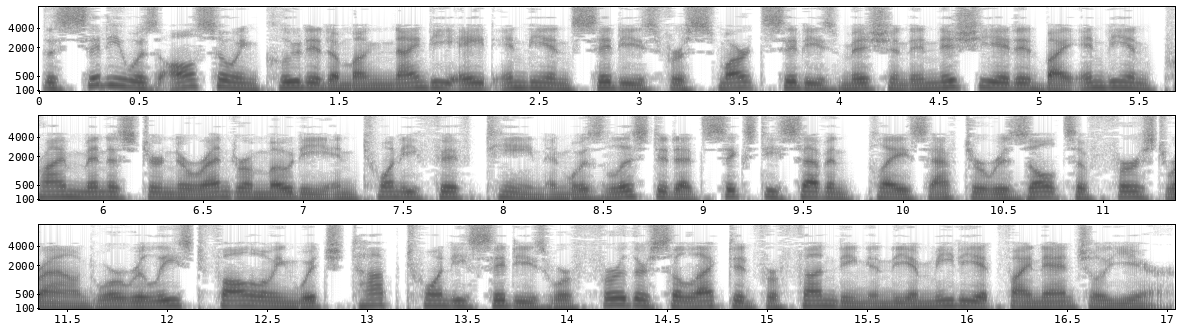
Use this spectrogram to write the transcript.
The city was also included among 98 Indian cities for Smart Cities mission initiated by Indian Prime Minister Narendra Modi in 2015 and was listed at 67th place after results of first round were released following which top 20 cities were further selected for funding in the immediate financial year.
